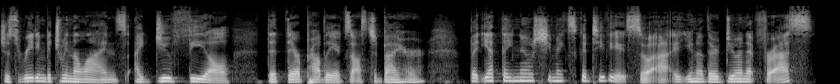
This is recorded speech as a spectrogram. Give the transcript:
just reading between the lines, I do feel that they're probably exhausted by her, but yet they know she makes good TV. So, I, you know, they're doing it for us.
